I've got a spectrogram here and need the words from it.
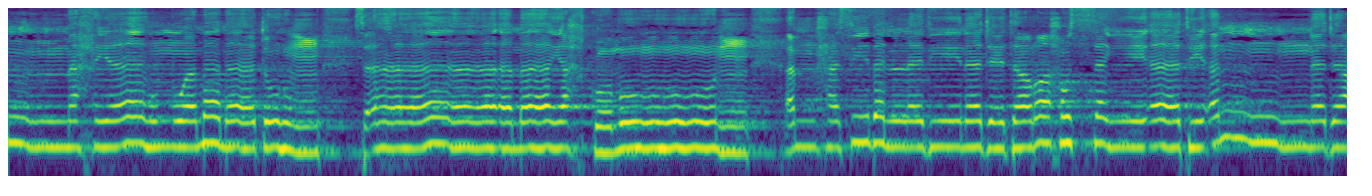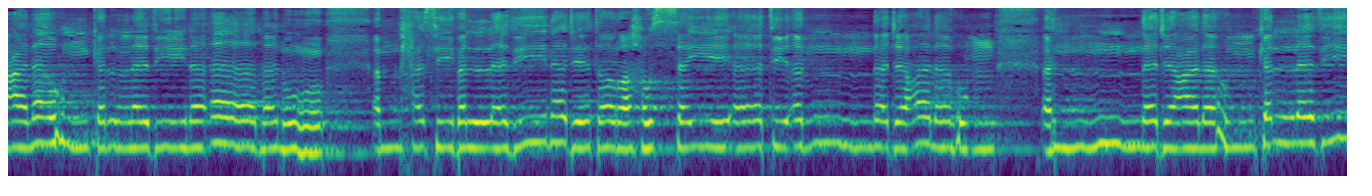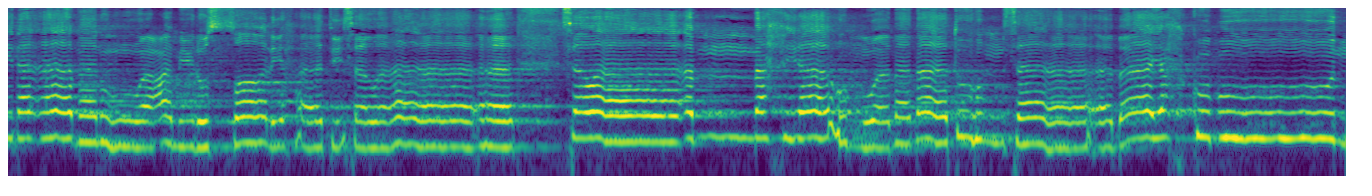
محياهم ومماتهم ساء ما يحكمون. أم حسب الذين اجترحوا السيئات أن نجعلهم كالذين آمنوا؟ أم حسب الذين اجترحوا السيئات أن نجعلهم أن نجعلهم كالذين آمنوا وعملوا الصالحات سواء سواء محياهم ومماتهم ساء ما يحكمون.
